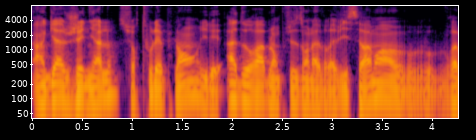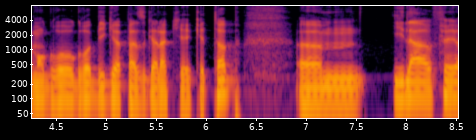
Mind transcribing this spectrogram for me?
un gars génial sur tous les plans. Il est adorable en plus dans la vraie vie. C'est vraiment, un, vraiment gros, gros big up à ce gars-là qui est, top. Euh, il a fait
